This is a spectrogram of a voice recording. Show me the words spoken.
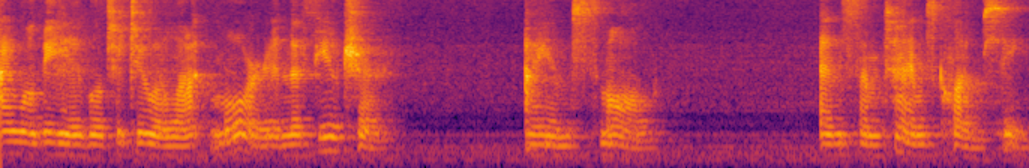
I will be able to do a lot more in the future. I am small and sometimes clumsy.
